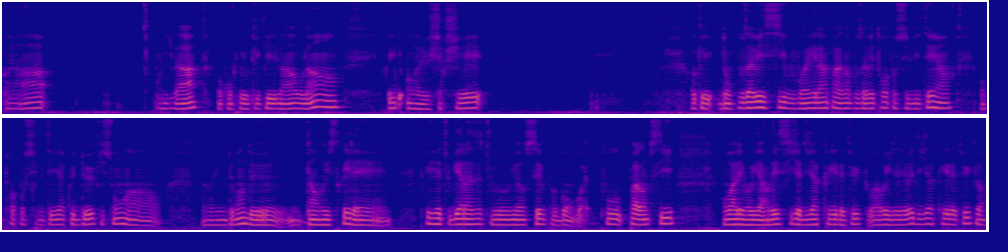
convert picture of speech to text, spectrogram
voilà, on y va. Donc on peut cliquer là ou là, hein, et on va le chercher. Ok, donc vous avez ici, vous voyez là, par exemple, vous avez trois possibilités. Hein. Bon, trois possibilités, il n'y a que deux qui sont... Euh, il me demande d'enregistrer les... Cliquez together to yourself. Bon, ouais, pour, par exemple, si on va aller regarder si j'ai déjà créé des trucs. oui, j'avais déjà créé des trucs. Hein.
